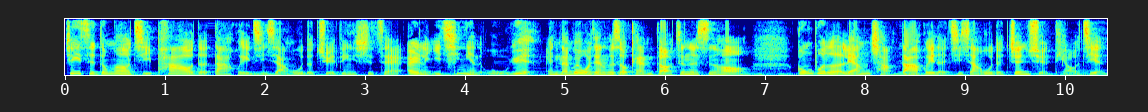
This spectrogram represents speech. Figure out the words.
这一次冬奥及帕奥的大会吉祥物的决定是在二零一七年的五月。哎，难怪我在那个时候看到，真的是哈，公布了两场大会的吉祥物的甄选条件，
